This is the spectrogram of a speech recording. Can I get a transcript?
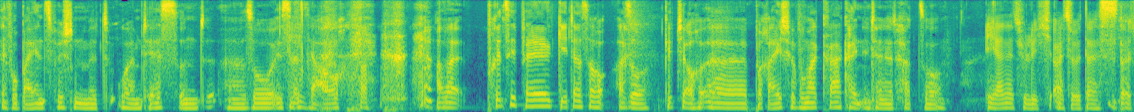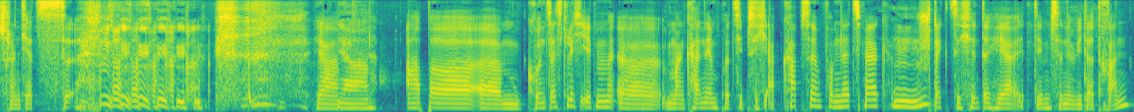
äh, wobei inzwischen mit UMTS und äh, so ist das ja auch. Aber prinzipiell geht das auch, also gibt ja auch äh, Bereiche, wo man gar kein Internet hat, so. Ja, natürlich. Also das ist Deutschland jetzt. ja. ja. Aber ähm, grundsätzlich eben, äh, man kann im Prinzip sich abkapseln vom Netzwerk, mhm. steckt sich hinterher in dem Sinne wieder dran,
